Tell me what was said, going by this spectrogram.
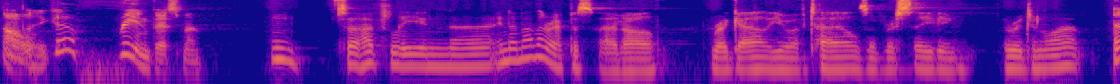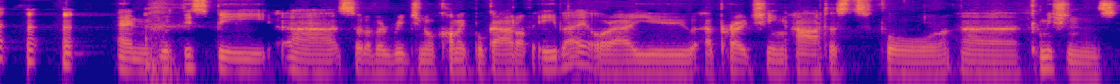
Oh, there you go. Reinvestment. So hopefully in uh, in another episode, I'll regale you of tales of receiving original art. And would this be uh, sort of original comic book art off eBay, or are you approaching artists for uh, commissions?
